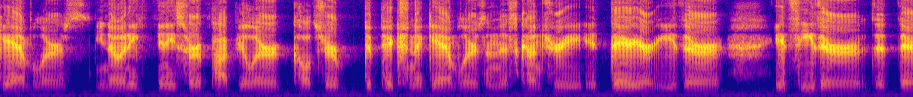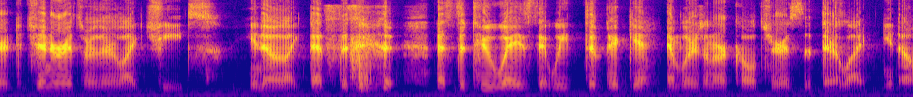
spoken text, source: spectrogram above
gamblers. You know, any any sort of popular culture depiction of gamblers in this country. It, they are either it's either that they're degenerates or they're like cheats. You know, like that's the that's the two ways that we depict gamblers in our culture is that they're like you know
